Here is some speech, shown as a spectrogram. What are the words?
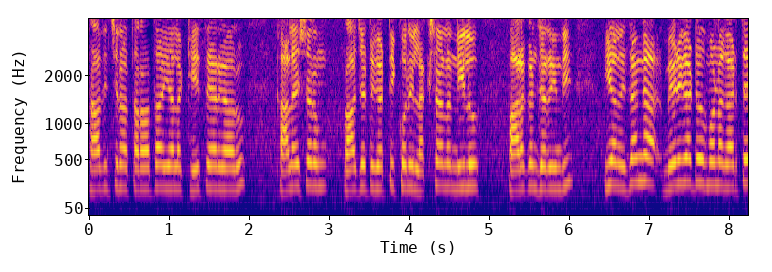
సాధించిన తర్వాత ఇలా కేసీఆర్ గారు కాళేశ్వరం ప్రాజెక్టు కట్టి కొన్ని లక్షల నీళ్ళు పారకం జరిగింది. ఇలా నిజంగా మేడిగట్టు మొన్న కడితే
